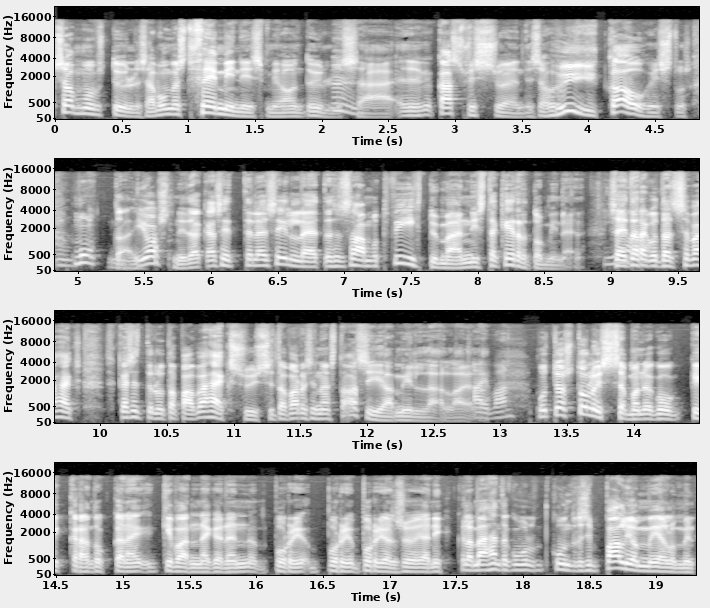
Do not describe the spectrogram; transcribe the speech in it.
se on mun mielestä tylsää. Mun mielestä feminismi on tylsää. Mm. Kasvissyönti, se on hyi, kauhistus. Mm. Mutta mm. jos niitä käsittelee silleen, että se saa mut viihtymään niistä kertominen. Se ei Joo. tarkoita, että se, vähäks, se käsittelytapa väheksyisi sitä varsinaista asiaa millään lailla. Mutta jos tulisi semmoinen joku kikkarantukkainen, kivan näköinen puri, puri, purjonsyöjä, niin kyllä mä häntä kuuntelisin paljon mieluummin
